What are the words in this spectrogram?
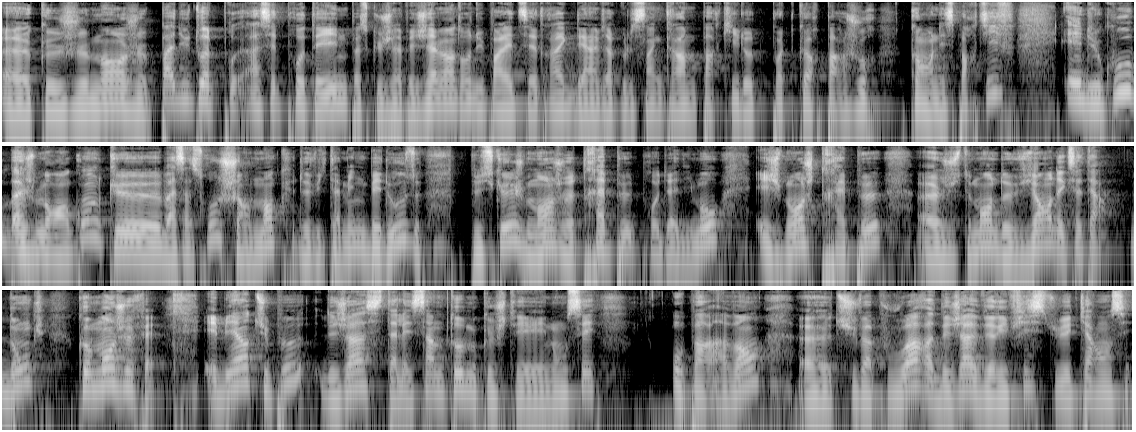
euh, que je mange pas du tout assez de protéines parce que j'avais jamais entendu parler de cette règle des 1,5 g par kilo de poids de corps par jour quand on est sportif. Et du coup, bah, je me rends compte que bah, ça se trouve, je suis en manque de vitamine B12 puisque je mange très peu de produits animaux et je mange très peu euh, justement de viande, etc. Donc Comment je fais? Eh bien, tu peux déjà, si tu as les symptômes que je t'ai énoncés, auparavant, euh, tu vas pouvoir déjà vérifier si tu es carencé.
